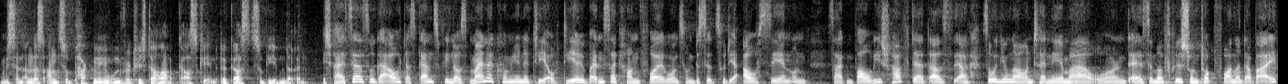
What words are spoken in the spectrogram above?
ein bisschen anders anzupacken und wirklich da Gas, gehen, äh, Gas zu geben darin. Ich weiß ja sogar auch, dass ganz viele aus meiner Community auch dir über Instagram folgen und so ein bisschen zu dir aussehen und sagen, wow, wie schafft er das? Ja, so ein junger Unternehmer und er ist immer frisch und top vorne dabei.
